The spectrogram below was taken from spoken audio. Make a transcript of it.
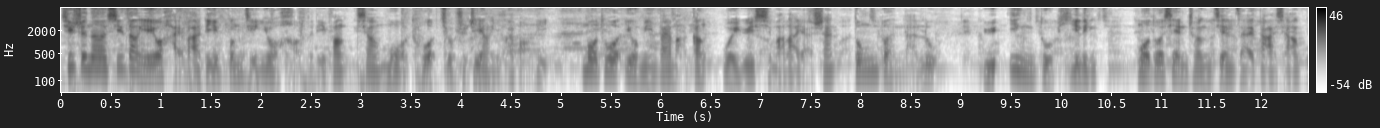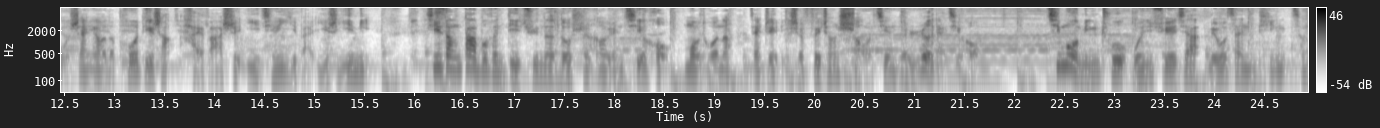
其实呢，西藏也有海拔低、风景又好的地方，像墨脱就是这样一块宝地。墨脱又名白马岗，位于喜马拉雅山东段南麓，与印度毗邻。墨脱县城建在大峡谷山腰的坡地上，海拔是一千一百一十一米。西藏大部分地区呢都是高原气候，墨脱呢在这里是非常少见的热带气候。清末明初，文学家刘赞廷曾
